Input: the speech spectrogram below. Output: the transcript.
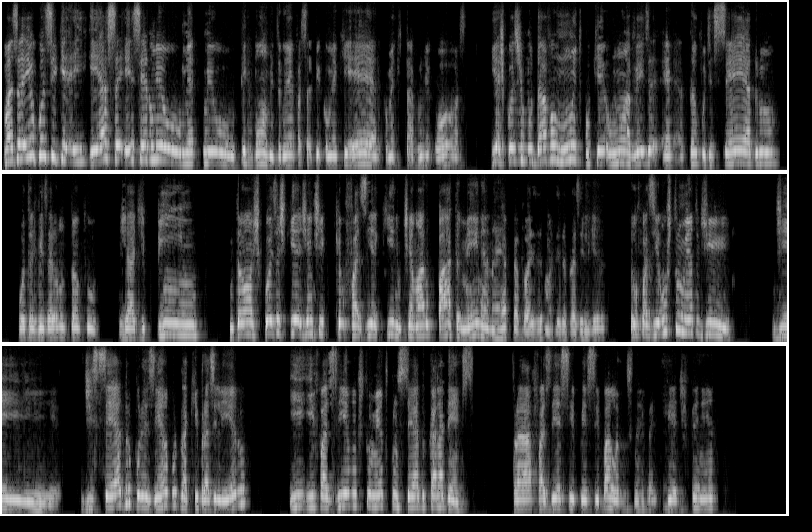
Mas aí eu consegui, e essa, esse era o meu, meu termômetro, né, para saber como é que era, como é que estava o negócio. E as coisas mudavam muito, porque uma vez é, é tampo de cedro, outras vezes era um tampo já de pinho. Então, as coisas que a gente que eu fazia aqui, tinha marupá também, né, na época, madeira brasileira. Então, eu fazia um instrumento de, de, de cedro, por exemplo, daqui brasileiro, e, e fazia um instrumento com cedro canadense para fazer esse, esse balanço, né? Vai ver.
